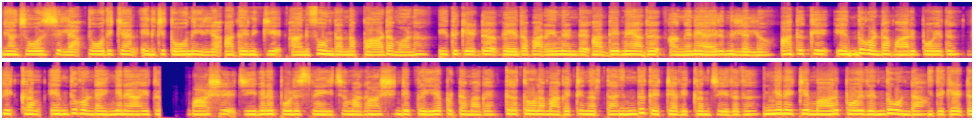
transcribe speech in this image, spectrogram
ഞാൻ ചോദിച്ചില്ല. ചോദിക്കാൻ എനിക്ക് തോന്നിയില്ല. അതെനിക്ക് അനുഭവം തന്ന പാഠമാണ്. ഇത് കേട്ട് വേദ പറയുന്നുണ്ട് ആദ്യമേ അത് അങ്ങനെ ആയിരുന്നില്ലല്ലോ. അതൊക്കെ എന്തുകൊണ്ടാ മാറിപ്പോയത്? വിക്രം എന്തുകൊണ്ടാ ഇങ്ങനെ ആയത്? മാഷ് ജീവനെ പോലെ സ്നേഹിച്ച മകൻ മാഷിന്റെ പ്രിയപ്പെട്ട മകൻ ഇത്രത്തോളം അകറ്റി നിർത്താൻ എന്ത് തെറ്റാ വിക്രം ചെയ്തത്? ഇങ്ങനെയൊക്കെ മാറിപ്പോയത് എന്തുകൊണ്ടാ? ഇത് കേട്ട്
